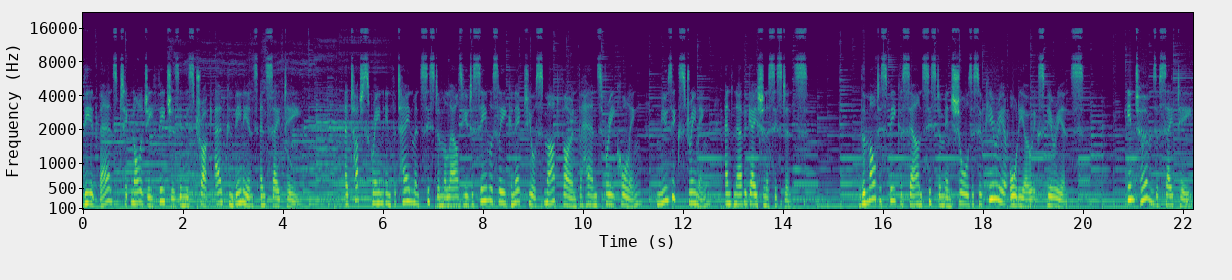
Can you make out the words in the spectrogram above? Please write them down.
The advanced technology features in this truck add convenience and safety. A touchscreen infotainment system allows you to seamlessly connect your smartphone for hands-free calling, music streaming, and navigation assistance. The multi-speaker sound system ensures a superior audio experience. In terms of safety,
